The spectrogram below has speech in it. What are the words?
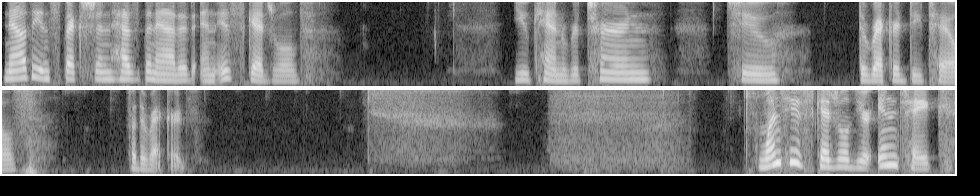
Now the inspection has been added and is scheduled. You can return to the record details for the record. Once you've scheduled your intake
